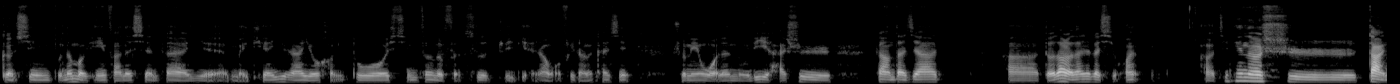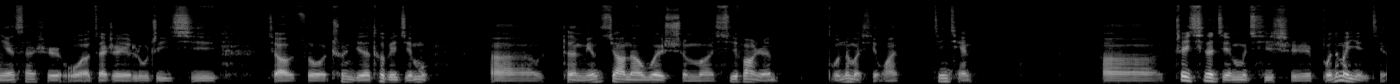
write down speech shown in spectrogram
更新不那么频繁的现在，也每天依然有很多新增的粉丝，这一点让我非常的开心，说明我的努力还是让大家啊得到了大家的喜欢。啊，今天呢是大年三十，我在这里录制一期叫做春节的特别节目。呃，它的名字叫呢，为什么西方人不那么喜欢金钱？呃，这期的节目其实不那么应景，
